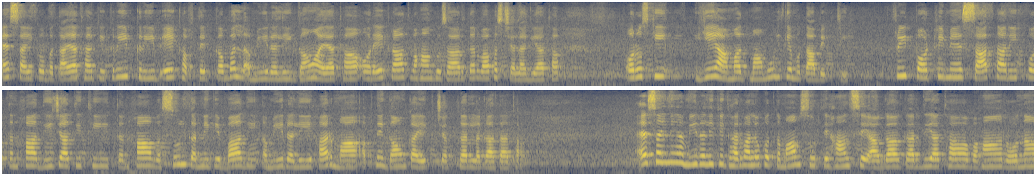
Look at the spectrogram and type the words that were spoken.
एसआई को बताया था कि करीब करीब एक हफ़्ते कबल अमीर अली गाँव आया था और एक रात वहाँ गुजार कर वापस चला गया था और उसकी ये आमद मामूल के मुताबिक थी। फ्रीड पॉट्री में सात तारीख को तनख्वाह दी जाती थी। तनख्वाह वसूल करने के बाद ही अमीर अली हर माह अपने गाँव का एक चक्कर लगाता था। एसआई ने अमीर अली के घर वालों को तमाम सूरत हाल से आगाह कर दिया था। वहाँ रोना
